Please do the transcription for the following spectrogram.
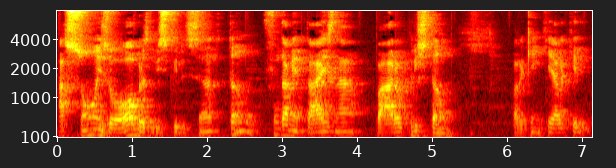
ações ou obras do Espírito Santo tão fundamentais na, para o cristão, para quem que ela que,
